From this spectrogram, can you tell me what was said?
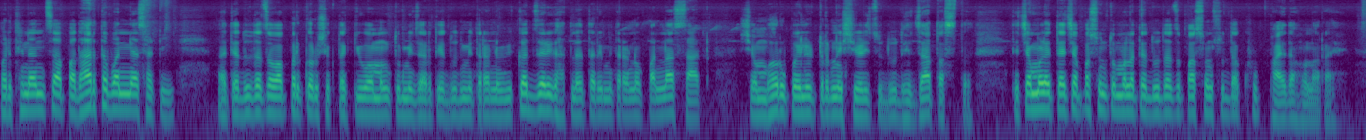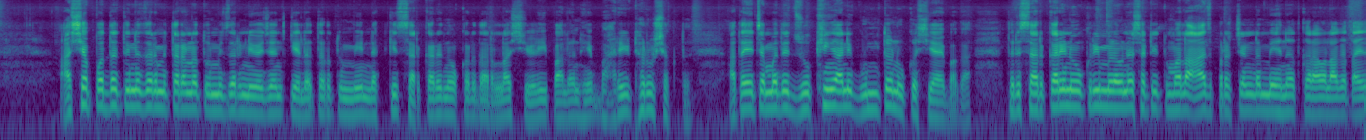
प्रथिनांचा पदार्थ बनण्यासाठी त्या दुधाचा वापर करू शकता किंवा मग तुम्ही जर ते दूध मित्रांनो विकत जरी घातलं तरी मित्रांनो पन्नास साठ शंभर रुपये लिटरने शेळीचं दूध हे जात असतं. त्याच्यामुळे त्याच्यापासून तुम्हाला त्या दुधाचंपासूनसुद्धा खूप फायदा होणार आहे. अशा पद्धतीने जर मित्रांनो तुम्ही जर नियोजन केलं तर तुम्ही नक्कीच सरकारी नोकरदाराला शेळी पालन हे भारी ठरू शकतं. आता याच्यामध्ये जोखीम आणि गुंतवणूक कशी आहे बघा. तरी सरकारी नोकरी मिळवण्यासाठी तुम्हाला आज प्रचंड मेहनत करावं लागत आहे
